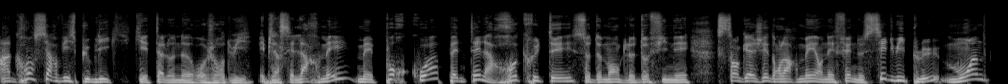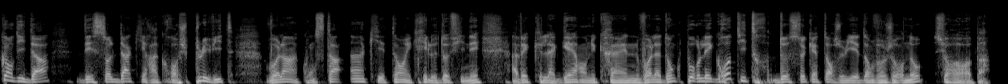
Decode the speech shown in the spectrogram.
Un grand service public qui est à l'honneur aujourd'hui, eh bien c'est l'armée. Mais pourquoi peine-t-elle à recruter se demande le Dauphiné. S'engager dans l'armée, en effet, ne séduit plus. Moins de candidats, des soldats qui raccrochent plus vite. Voilà un constat inquiétant, écrit le Dauphiné, avec la guerre en Ukraine. Voilà donc pour les gros titres de ce 14 juillet dans vos journaux sur Europe 1.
